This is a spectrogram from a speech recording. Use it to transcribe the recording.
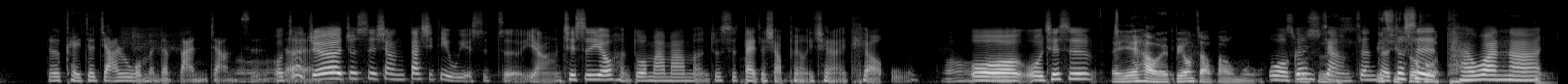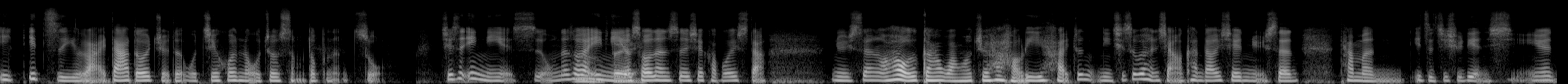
就可以就加入我们的班这样子，我真的觉得就是像大溪地舞也是这样。其实有很多妈妈们就是带着小朋友一起来跳舞。哦、我我其实哎、欸、也好哎，不用找保姆。我跟你讲真的，就是台湾呢、啊，一一直以来大家都会觉得我结婚了我就什么都不能做。其实印尼也是，我们那时候在印尼的时候认识一些卡布里斯塔。女生，然后我就跟她玩，我觉得她好厉害。就你其实会很想要看到一些女生，她们一直继续练习，因为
